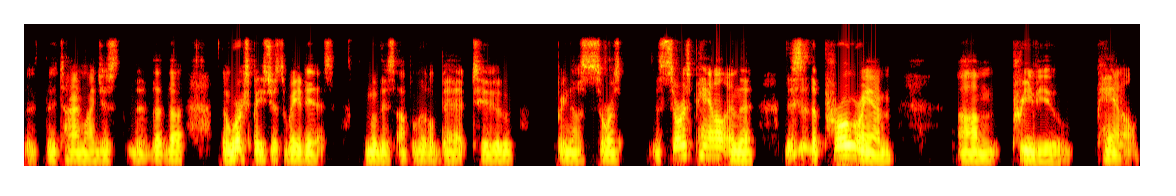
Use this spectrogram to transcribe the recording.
the, the timeline, just the, the, the, the, workspace just the way it is. Move this up a little bit to bring those source, the source panel and the, this is the program um, preview panel.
